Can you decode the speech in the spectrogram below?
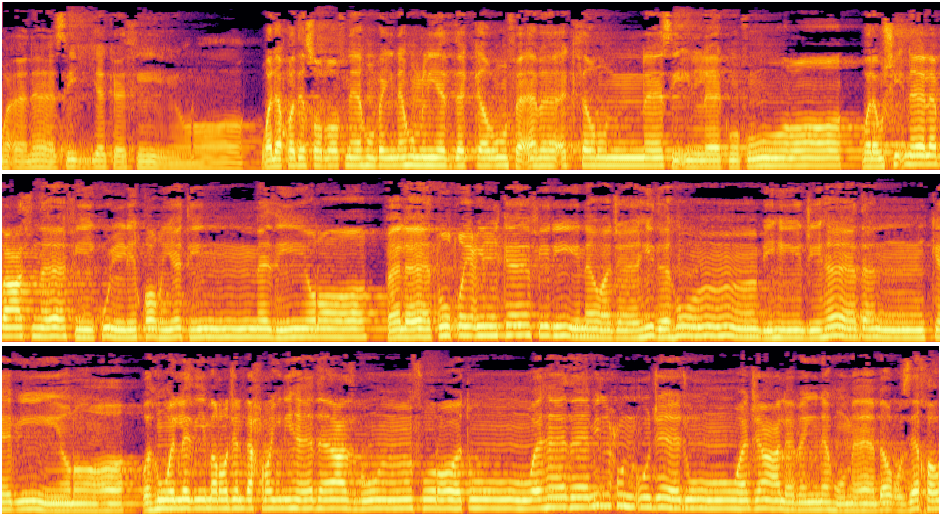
وأناسيا كثيرا. ولقد صرفناه بينهم ليذكروا فأبى أكثر الناس إلا كفورا. ولو شئنا لبعثنا في كل قرية نذيرا. فلا تطع الكافرين وجاهدهم به جهادا كبيرا. وهو الذي مرج البحرين هذا عذب فرات وهذا ملح أجاج وجعل بينهما برزخا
